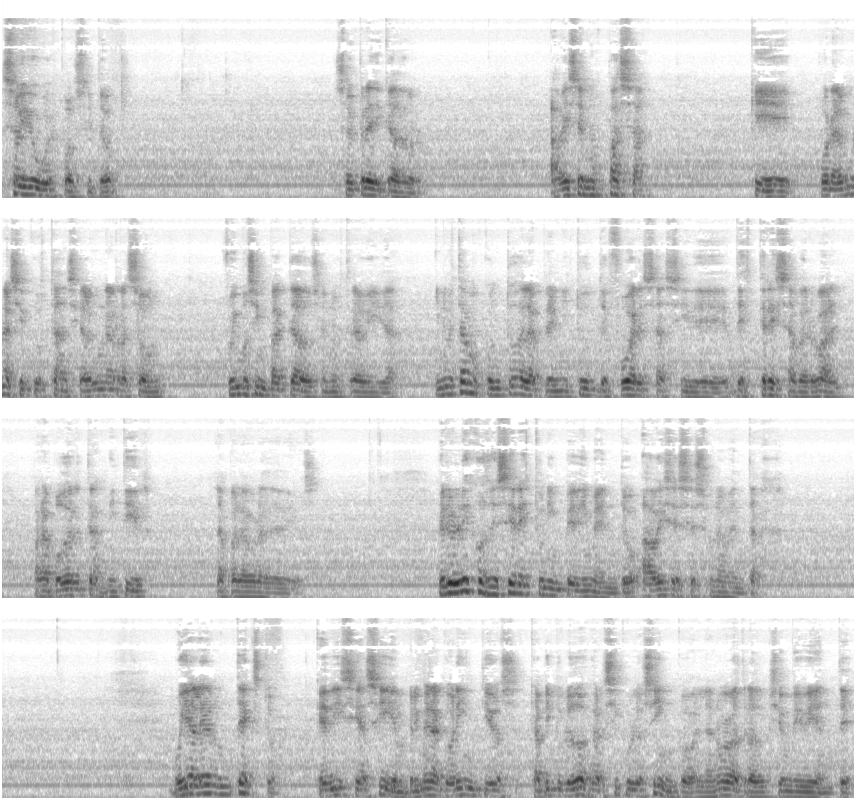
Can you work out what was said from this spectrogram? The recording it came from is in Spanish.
propósito, soy predicador. A veces nos pasa que por alguna circunstancia, alguna razón, fuimos impactados en nuestra vida y no estamos con toda la plenitud de fuerzas y de destreza verbal para poder transmitir la palabra de Dios. Pero lejos de ser esto un impedimento, a veces es una ventaja. Voy a leer un texto que dice así en 1 Corintios capítulo 2 versículo 5 en la nueva traducción viviente.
